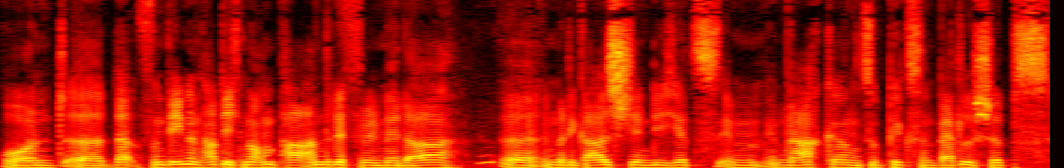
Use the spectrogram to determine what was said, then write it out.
Und äh, da, von denen hatte ich noch ein paar andere Filme da äh, im Regal stehen, die ich jetzt im, im Nachgang zu Pixar Battleships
